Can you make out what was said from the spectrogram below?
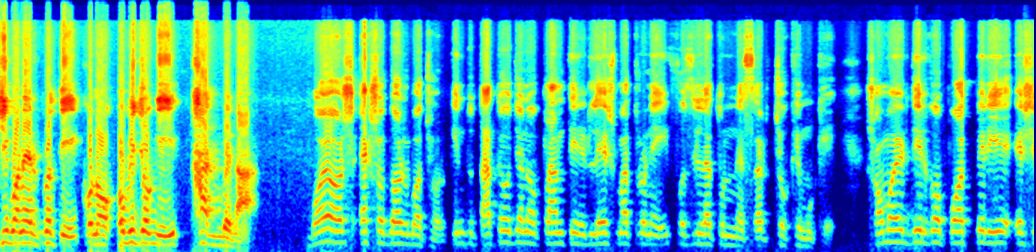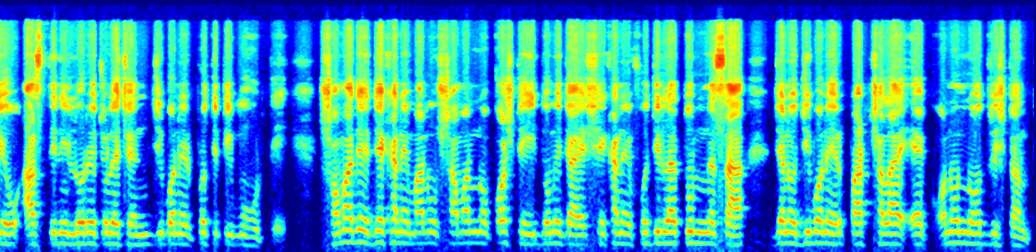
জীবনের প্রতি কোনো অভিযোগই থাকবে না। বয়স একশো দশ বছর, কিন্তু তাতেও যেন ক্লান্তির লেশ মাত্র নেই ফজিলাতুন্নেসার চোখে মুখে। সময়ের দীর্ঘ পথ পেরিয়ে এসেও আজ তিনি লড়ে চলেছেন জীবনের প্রতিটি মুহূর্তে। সমাজে যেখানে মানুষ সামান্য কষ্টেই দমে যায়, সেখানে ফজিলাতুন্নেসা যেন জীবনের পাঠশালায় এক অনন্য দৃষ্টান্ত।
